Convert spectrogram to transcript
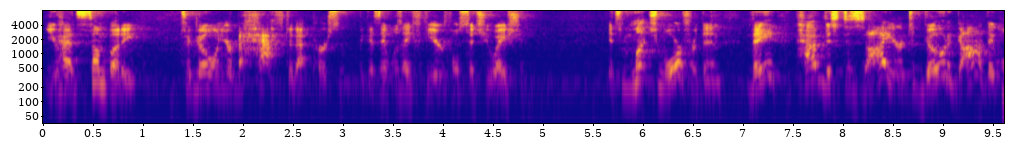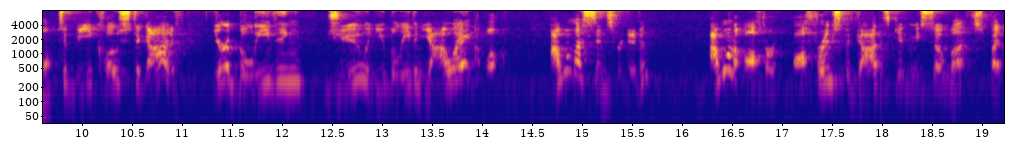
you had somebody to go on your behalf to that person because it was a fearful situation. It's much more for them. They have this desire to go to God, they want to be close to God. If you're a believing Jew and you believe in Yahweh, well, I want my sins forgiven. I want to offer offerings to the God that's given me so much, but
